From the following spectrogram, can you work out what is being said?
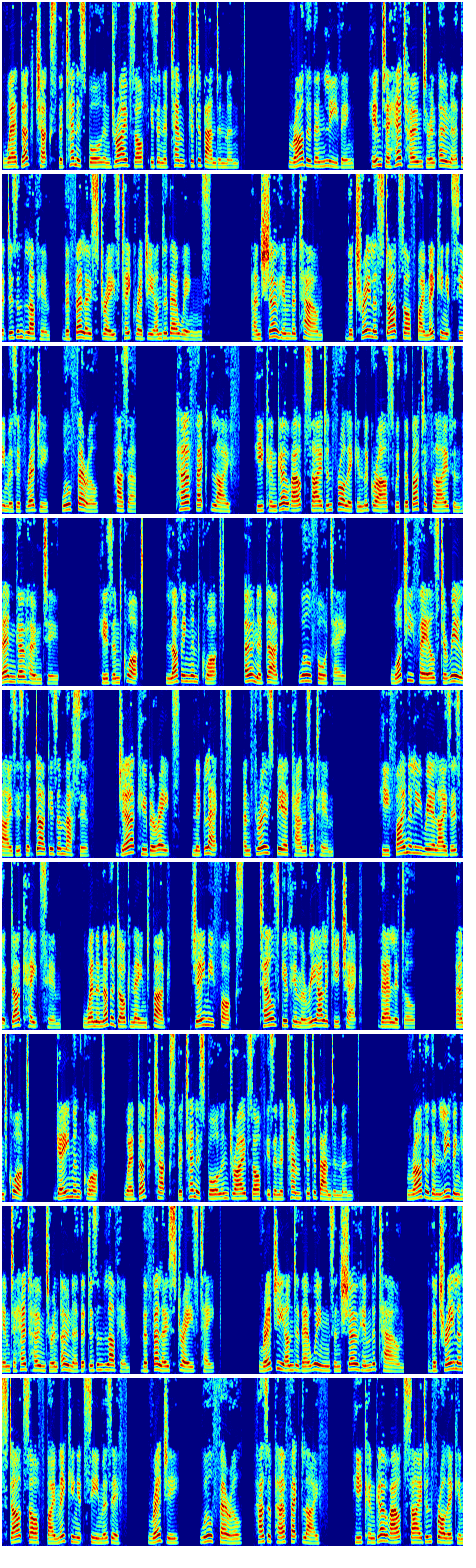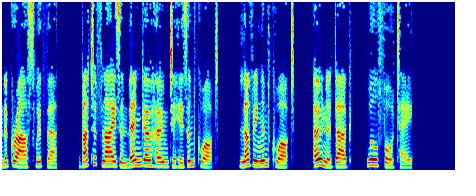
Where Doug chucks the tennis ball and drives off is an attempt at abandonment. Rather than leaving him to head home to an owner that doesn't love him, the fellow strays take Reggie under their wings and show him the town. The trailer starts off by making it seem as if Reggie, Will Ferrell, has a perfect life. He can go outside and frolic in the grass with the butterflies and then go home to his and quat, loving and quat, owner Doug, Will Forte. What he fails to realize is that Doug is a massive jerk who berates, neglects, and throws beer cans at him. He finally realizes that Doug hates him. When another dog named Bug, Jamie Foxx, tells give him a reality check, their little and quat, game and quat, where Doug chucks the tennis ball and drives off is an attempt at abandonment. Rather than leaving him to head home to an owner that doesn't love him, the fellow strays take Reggie under their wings and show him the town. The trailer starts off by making it seem as if Reggie, Will Ferrell, has a perfect life. He can go outside and frolic in the grass with the butterflies and then go home to his and quat loving and quat, owner Doug, Will Forte.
